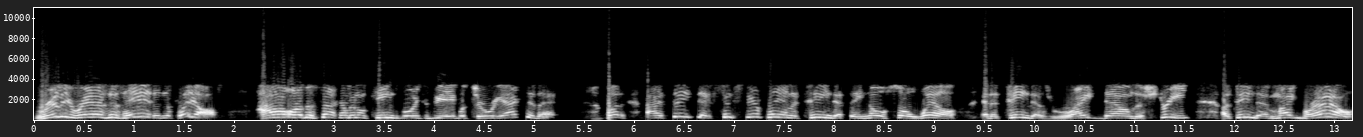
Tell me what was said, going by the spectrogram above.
really rears his head in the playoffs. How are the Sacramento Kings going to be able to react to that? But I think that since they're playing a team that they know so well and a team that's right down the street, a team that Mike Brown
